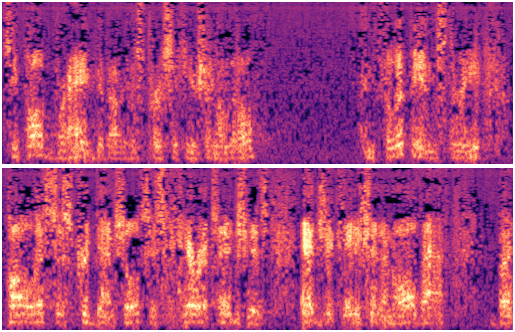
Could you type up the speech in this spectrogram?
See, Paul bragged about his persecution a little. In Philippians 3, Paul lists his credentials, his heritage, his education, and all that. But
